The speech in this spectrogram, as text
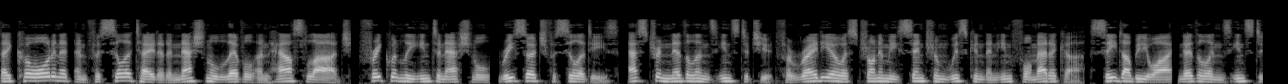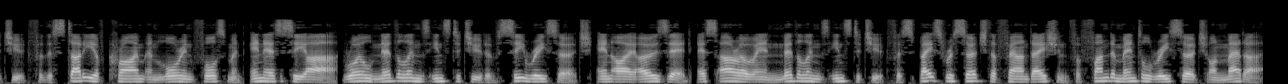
They coordinate and facilitate at a national level and house large, frequently international, research facilities. ASTRON Netherlands Institute for Radio Astronomy Centrum Wiskunde and Informatica (CWI), Netherlands Institute for the Study of Crime and Law Enforcement (NSCR), Royal Netherlands Institute of Sea Research (NIOZ), SRON Netherlands Institute for Space Research. The Foundation for Fundamental Research on Matter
